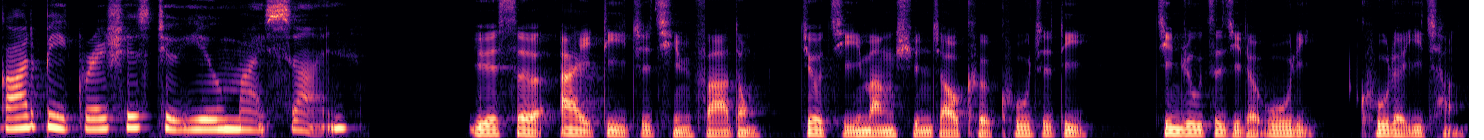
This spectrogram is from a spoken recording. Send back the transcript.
God be gracious to you, my son. 约瑟爱弟之情发动， 就急忙寻找可哭之地，进入自己的屋里，哭了一场。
